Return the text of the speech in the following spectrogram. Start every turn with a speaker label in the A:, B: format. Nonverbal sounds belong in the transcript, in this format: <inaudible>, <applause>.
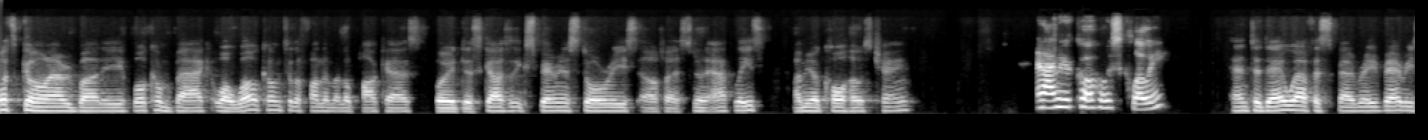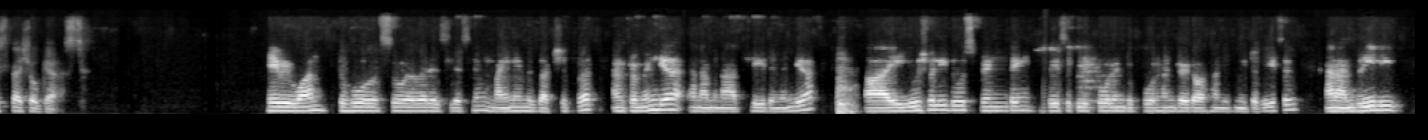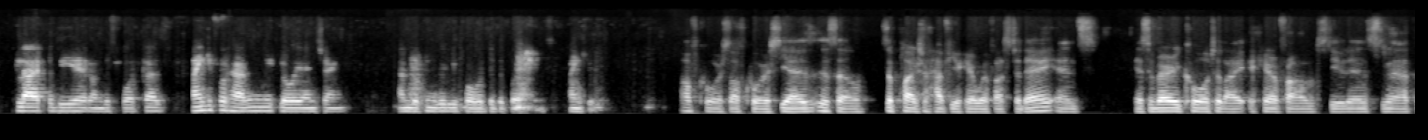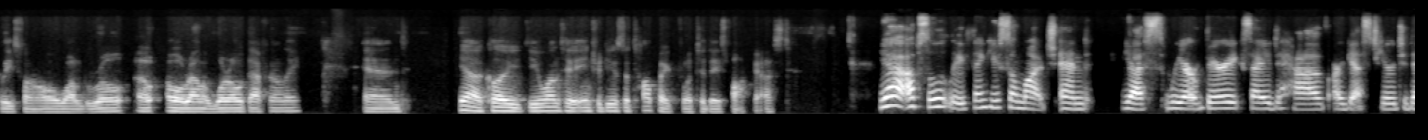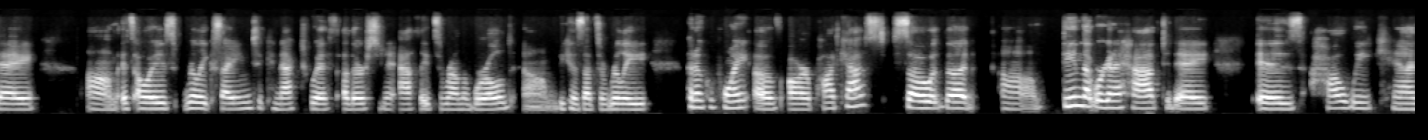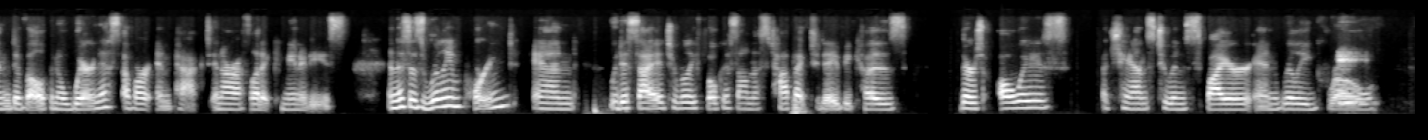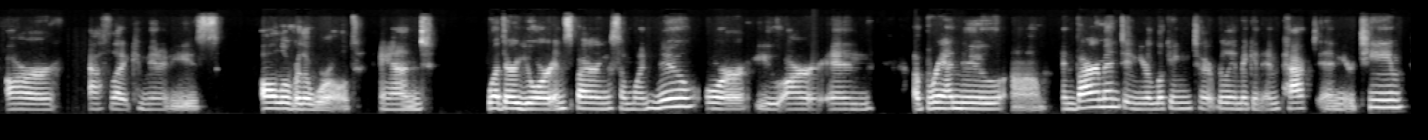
A: What's going on, everybody? Welcome back. Well, welcome to the Fundamental Podcast, where we discuss experience stories of uh, student athletes. I'm your co-host Chang,
B: and I'm your co-host Chloe.
A: And today we have a very, very special guest.
C: Hey everyone, to whoever is listening, my name is Akshit Prat. I'm from India and I'm an athlete in India. I usually do sprinting, basically 4 into 400 or 100 meter races, and I'm really glad to be here on this podcast. Thank you for having me, Chloe and Cheng. I'm looking really forward to the questions. Thank you.
A: Of course, of course. Yeah, it's, it's, a, it's a pleasure to have you here with us today. And it's, it's very cool to like hear from students, student athletes from all around world, uh, all around the world, definitely. And yeah, Chloe, do you want to introduce the topic for today's podcast?
B: Yeah, absolutely. Thank you so much. And yes, we are very excited to have our guest here today. Um, it's always really exciting to connect with other student athletes around the world um, because that's a really pinnacle point of our podcast. So, the um, theme that we're going to have today is how we can develop an awareness of our impact in our athletic communities. And this is really important. And we decided to really focus on this topic today because there's always a chance to inspire and really grow our athletic communities all over the world. And whether you're inspiring someone new or you are in a brand new um, environment and you're looking to really make an impact in your team,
